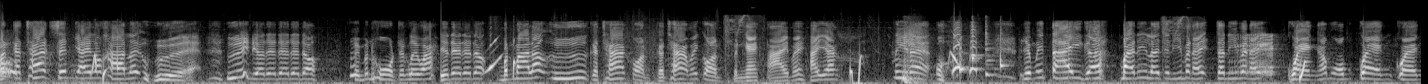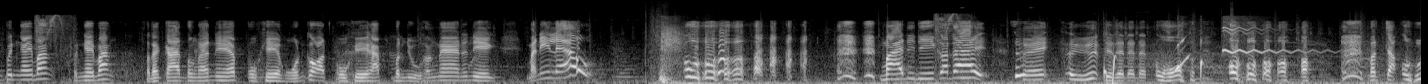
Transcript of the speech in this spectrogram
มันกระชากเส้นใยเราขาดเลยเฮ้ยเฮ้ยเดี๋ยวเดี๋ยวเดี๋ยวเดี๋ยวเฮ้ยมันโหดจังเลยวะเดี๋ยวเดี๋ยวเดี๋ยวมันมาแล้วเออกระชากก่อนกระชากไว้ก่อนเป็นไงตายไหมตายยังนี่แน่โอ้โหยังไม่ตายอีกเหรอมานี่เลยจะหนีไปไหนจะหนีไปไหนแกว่งครับผมแกว่งแกว่งเป็นไงบ้างเป็นไงบ้างสถานการณ์ตรงนั้นนะครับโอเคโหนก่อนโอเคครับ มันอยู่ข้างหน้านั่นเอง มานี่แล้ว อู้หูมาดีๆก็ได้ เฮ้ยเออเดี๋ยวเดี๋ยวเดโอ้โหโอ้โหมันจับอ้โห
